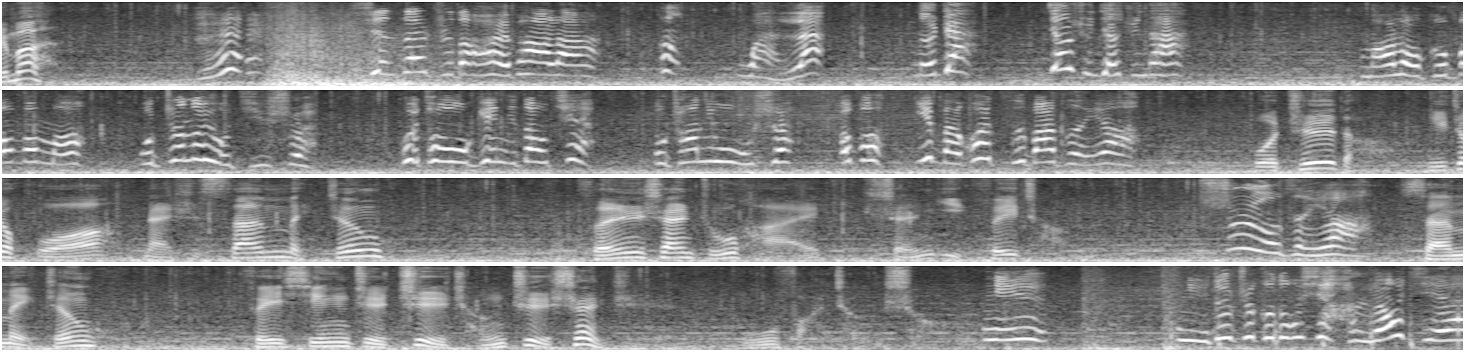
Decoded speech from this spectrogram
且慢！哎，现在知道害怕了。哼，晚了。哪吒，教训教训他。马老哥，帮帮忙！我真的有急事，回头我给你道歉，补偿你五十啊，不，一百块糍粑，怎样？我知道，你这火乃是三昧真火，焚山煮海，神意非常。是又怎样？三昧真火，非心智至诚至善之人无法承受。你，你对这个东西很了解。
